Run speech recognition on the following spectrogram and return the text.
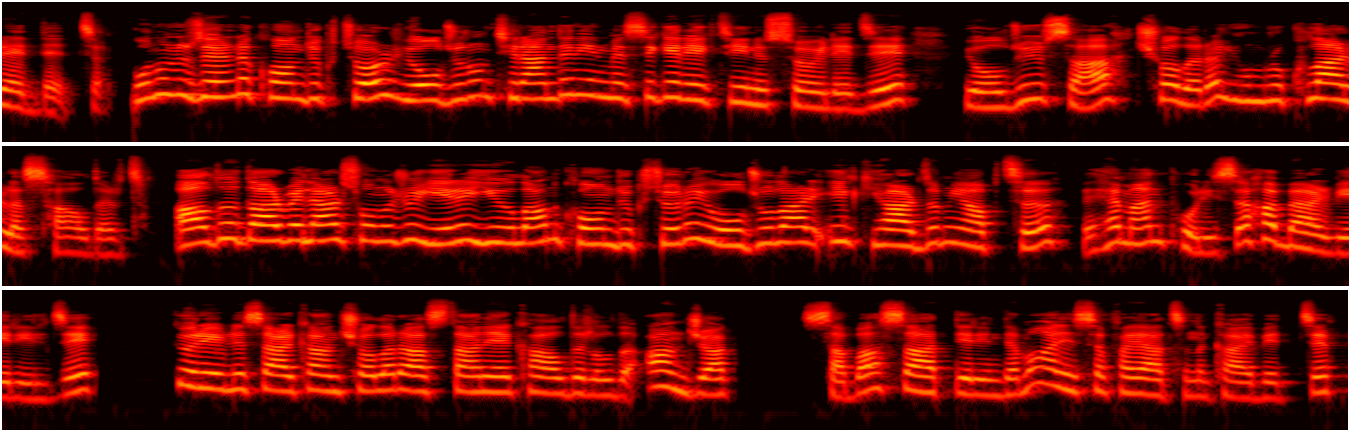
reddetti. Bunun üzerine kondüktör yolcunun trenden inmesi gerektiğini söyledi. Yolcuysa Çalar'a yumruklarla saldırdı. Aldığı darbeler sonucu yere yığılan kondüktöre yolcular ilk yardım yaptı ve hemen polise haber verildi. Görevli Serkan Çalar hastaneye kaldırıldı ancak sabah saatlerinde maalesef hayatını kaybetti.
